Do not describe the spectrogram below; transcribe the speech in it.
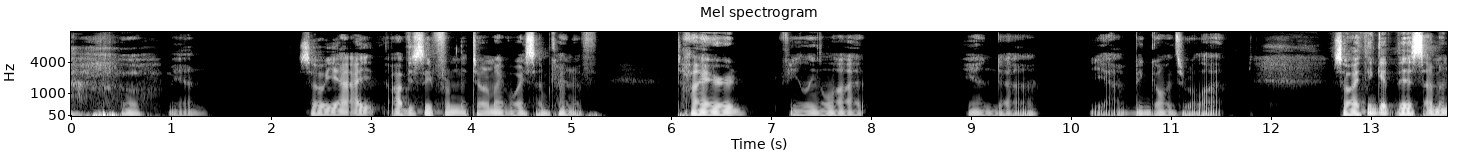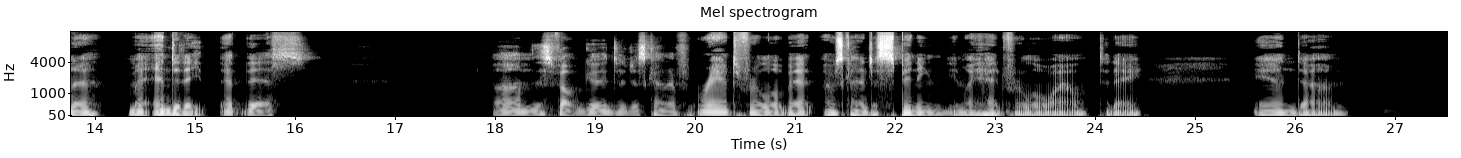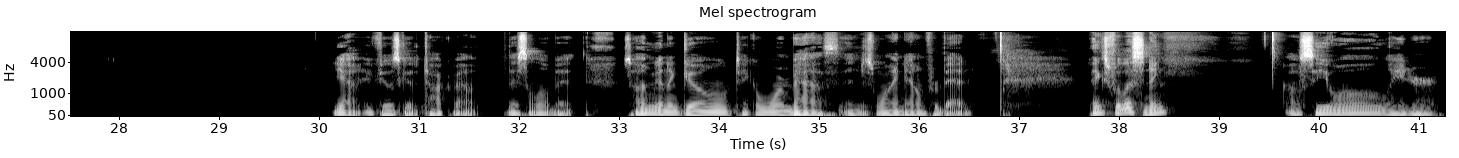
Oh, man. So yeah, I obviously from the tone of my voice, I'm kind of tired, feeling a lot and uh yeah, been going through a lot. So I think at this, I'm gonna I'm gonna end it at, at this. Um, this felt good to just kind of rant for a little bit. I was kind of just spinning in my head for a little while today, and um, yeah, it feels good to talk about this a little bit. So I'm gonna go take a warm bath and just wind down for bed. Thanks for listening. I'll see you all later.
